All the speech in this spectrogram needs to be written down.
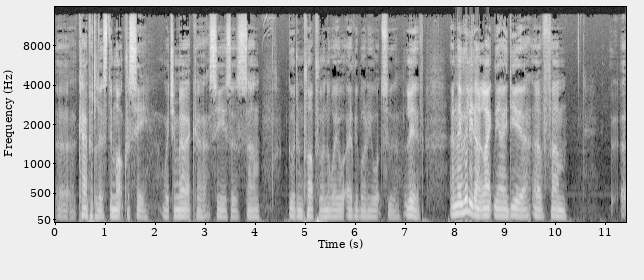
uh, capitalist democracy which America sees as um, good and proper and the way everybody ought to live. And they really don't like the idea of um, uh,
